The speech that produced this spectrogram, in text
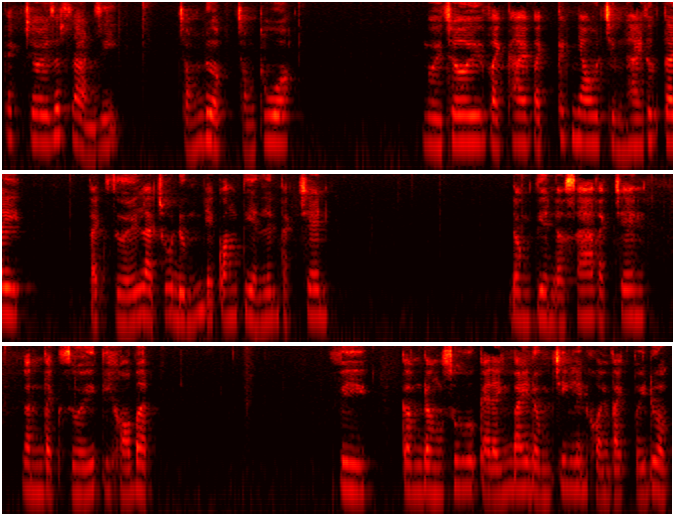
Cách chơi rất giản dị. Chóng được, chóng thua. Người chơi vạch hai vạch cách nhau chừng hai thước tây vạch dưới là chỗ đứng để quăng tiền lên vạch trên. Đồng tiền ở xa vạch trên, gần vạch dưới thì khó bật. Vì cầm đồng xu cái đánh bay đồng trinh lên khỏi vạch mới được.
